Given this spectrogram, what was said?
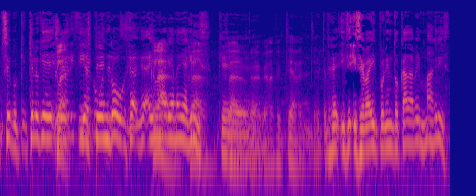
sí, porque ¿qué es lo que Claro. y ESPN Go? Hay un área media claro, gris. que, Claro, claro, claro, efectivamente. y, y se va a ir poniendo cada vez más gris.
